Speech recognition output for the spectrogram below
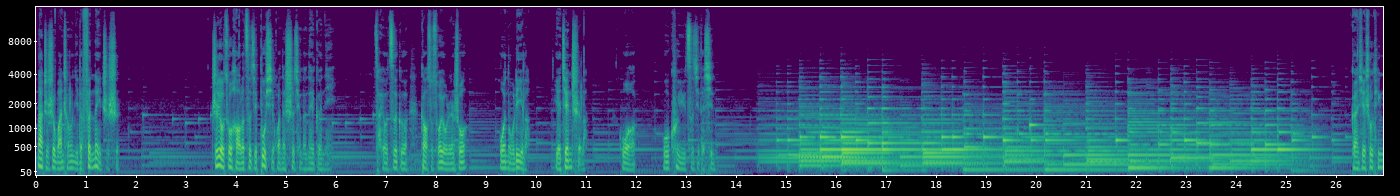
那只是完成了你的分内之事。只有做好了自己不喜欢的事情的那个你，才有资格告诉所有人说：“我努力了，也坚持了，我。”无愧于自己的心。感谢收听，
